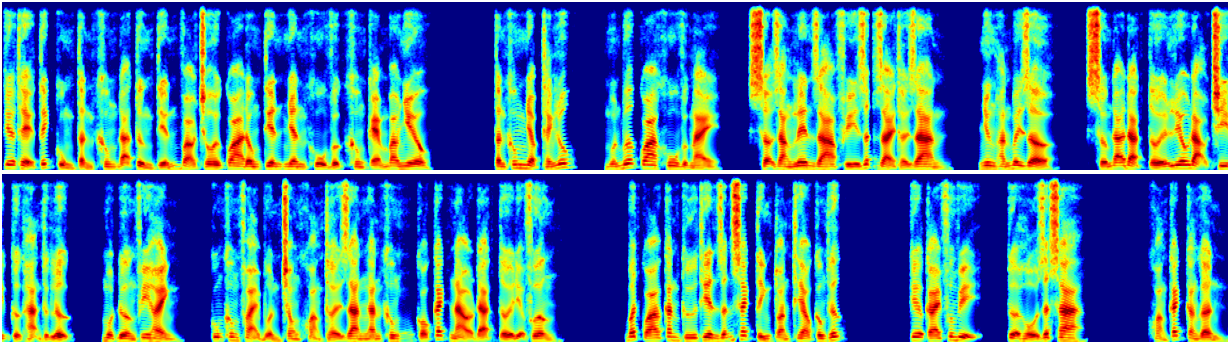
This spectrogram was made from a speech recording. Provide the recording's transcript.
kia thể tích cùng tần không đã từng tiến vào trôi qua đông tiên nhân khu vực không kém bao nhiêu. Tần không nhập thánh lúc, muốn bước qua khu vực này, sợ rằng lên giá phí rất dài thời gian, nhưng hắn bây giờ, sớm đã đạt tới liêu đạo chi cực hạn thực lực, một đường phi hành, cũng không phải buồn trong khoảng thời gian ngắn không có cách nào đạt tới địa phương. Bất quá căn cứ thiên dẫn sách tính toán theo công thức. kia cái phương vị, tựa hồ rất xa. Khoảng cách càng gần,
